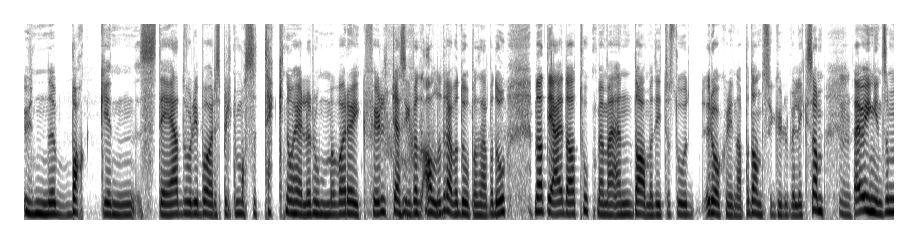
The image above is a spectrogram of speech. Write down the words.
under bakken-sted hvor de bare spilte masse tekno, hele rommet var røykfylt. Jeg er sikker på at alle drev og dopa seg på do. Men at jeg da tok med meg en dame dit og sto råklina på dansegulvet, liksom. Det er jo ingen som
